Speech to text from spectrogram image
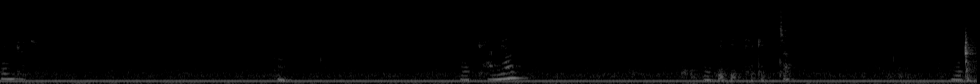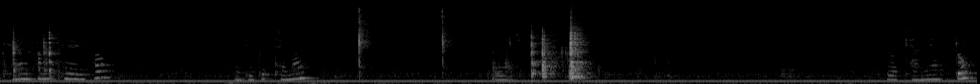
당겨줘요. 응. 이렇게 하면 매듭이 되겠죠? 이렇게 한 상태에서 여기 끝에만 잘라줍니다. 이렇게 하면 또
